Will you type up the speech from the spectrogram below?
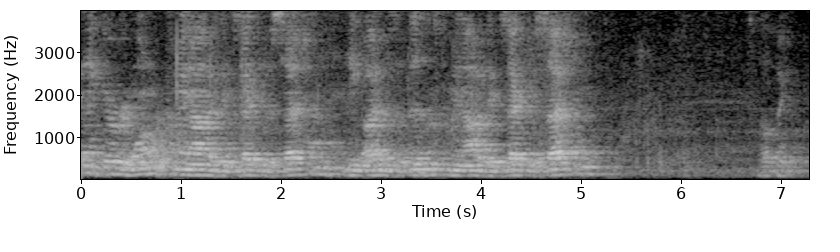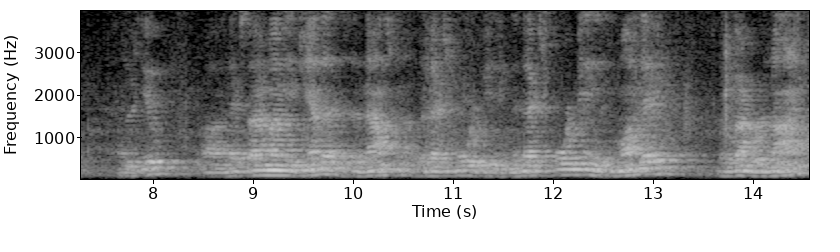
thank you, everyone. We're coming out of executive session. Any items of business coming out of executive session? Nothing. Thank you. Uh, Next item on the agenda is the announcement of the next board meeting. The next board meeting is Monday, November 9th,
